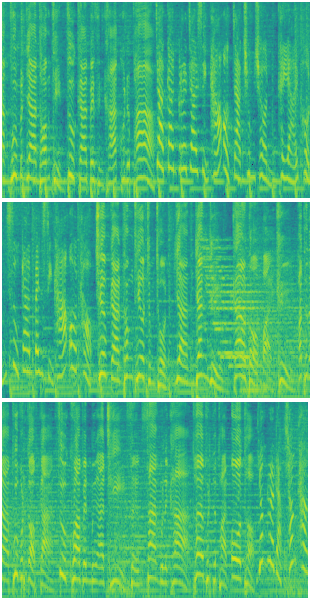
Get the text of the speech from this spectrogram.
ากภูมิปัญญาท้อง ถิ่นสู่การเป็นสินค้าคุณภาพ จากการกระจายสินค้าออกจากชุมชน ขยายผลสู่การเป็นสินค้าโอท็อป เชื่อมการท่องเที่ยวชุมชน อย่างยั่งยืนก้าวต่อไป คือพัฒนาผู้ประกอบการ สู่ความเป็นมืออาชีพ เสริมสร้างมูลค่าเพิ่มผลิตภัณฑ์โอท็อปยกระดับช่องทาง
